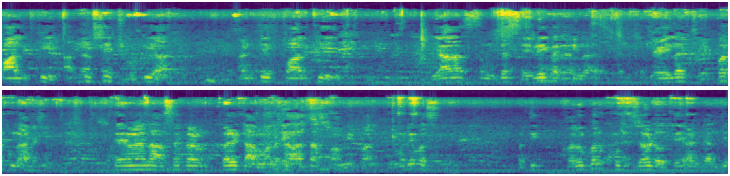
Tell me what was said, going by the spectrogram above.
पालखी अतिशय छोटी आहे आणि ती पालखी या समजा सेवेकऱ्यांना घ्यायला झेपत नाही त्यावेळेला असं कळ कळतं आम्हाला आता स्वामी पालखीमध्ये बसले. पण ती खरोखर खूप जड होते आणि त्यांचे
